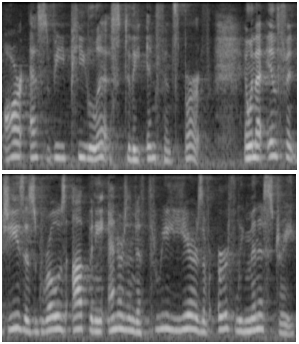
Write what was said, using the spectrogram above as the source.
RSVP list to the infant's birth. And when that infant Jesus grows up and he enters into three years of earthly ministry,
